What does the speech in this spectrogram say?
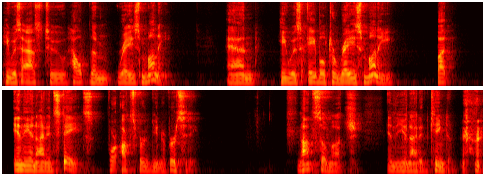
he was asked to help them raise money. And he was able to raise money, but in the United States for Oxford University not so much in the United Kingdom.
